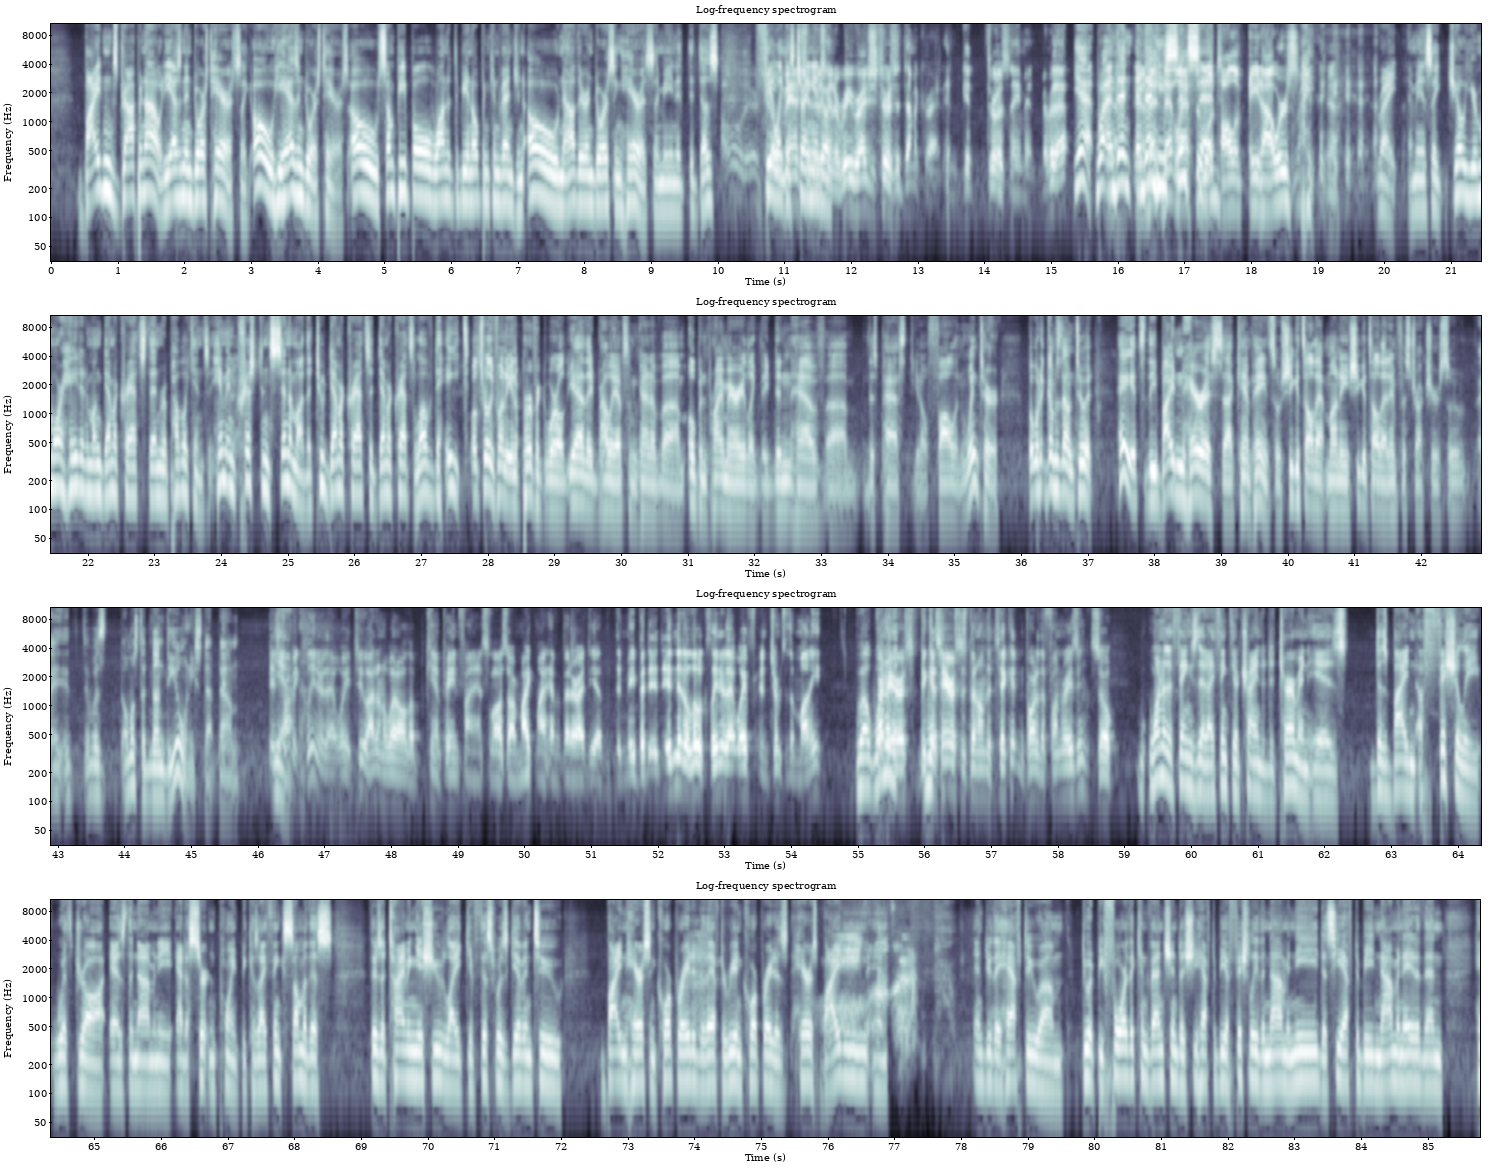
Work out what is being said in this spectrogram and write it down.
Biden's dropping out. He hasn't endorsed Harris. Like, oh, he has endorsed Harris. Oh, some people wanted it to be an open convention. Oh, now they're endorsing Harris. I mean, it, it does oh, feel Joe like it's turning into is a going to re-register as a Democrat and get throw his name in. Remember that? yeah. Well, and then and then that, he's that since lasted said what, all of eight hours. Right. Yeah. Right. I mean, it's like, Joe, you're more hated among Democrats than Republicans. Him and Kyrsten Sinema, the two Democrats that Democrats love to hate. Well, it's really funny. In a perfect world, yeah, they'd probably have some kind of um, open primary like they didn't have um, this past, you know, fall and winter. But when it comes down to it, hey, it's the Biden Harris uh, campaign, so she gets all that money, she gets all that infrastructure. So it, it was almost a done deal when he stepped down. It's Yeah. probably cleaner that way too. I don't know what all the campaign finance laws are. Mike might have a better idea than me, but is isn't it a little cleaner that way in terms of the money Well, for one of the, Harris? because Harris has been on the ticket and part of the fundraising. So one of the things that I think they're trying to determine is does Biden officially withdraw as the nominee at a certain point? Because I think some of this, there's a timing issue. Like if this was given to Biden Harris Incorporated, do they have to reincorporate as Harris Biden? And and do they have to um, do it before the convention? Does she have to be officially the nominee? Does he have to be nominated then?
